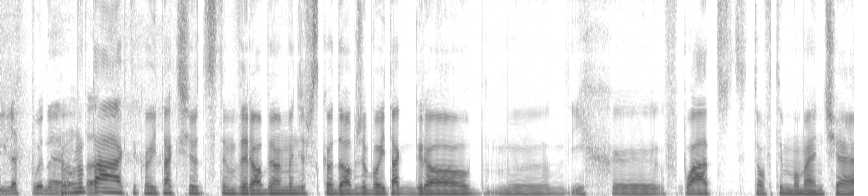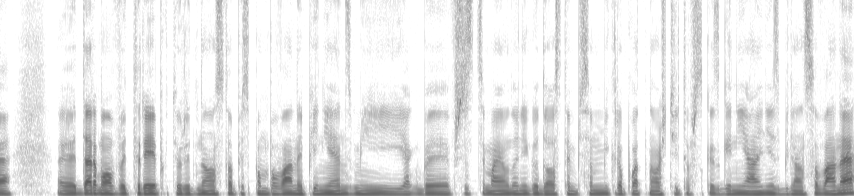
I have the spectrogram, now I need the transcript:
ile wpłynęło. No tak. tylko i tak się z tym wyrobią będzie wszystko dobrze, bo i tak gro y, ich y, wpłat to w tym momencie y, darmowy tryb, który non-stop jest pompowany pieniędzmi i jakby wszyscy mają do niego dostęp i są mikropłatności, to wszystko jest genialnie zbilansowane,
